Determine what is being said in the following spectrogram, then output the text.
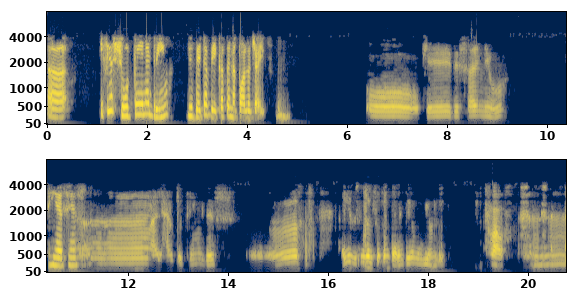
Uh, if you shoot me in a dream, you better wake up and apologize. Oh, okay. This I knew. Yes, yes. Uh, to think this. Uh, I guess this is also some Tarantino movie only. Wow. Uh,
